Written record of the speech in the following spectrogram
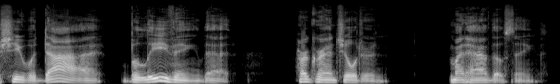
she would die believing that her grandchildren might have those things.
